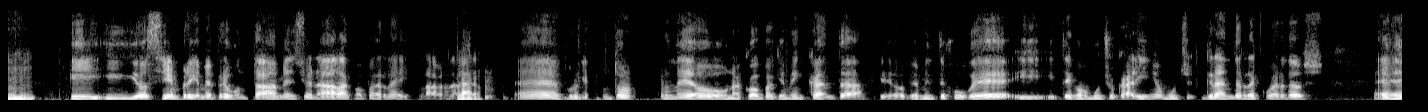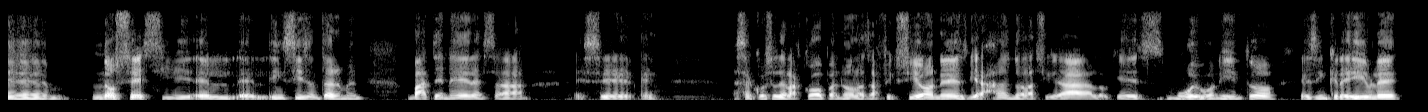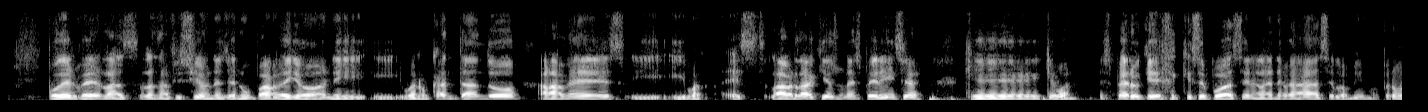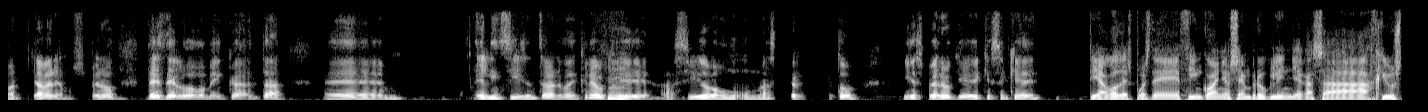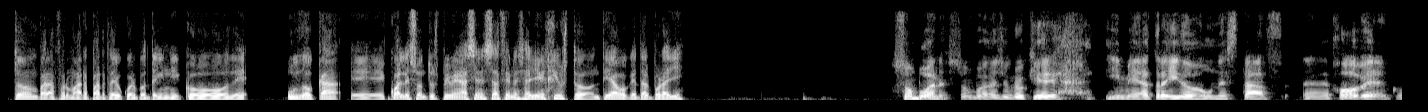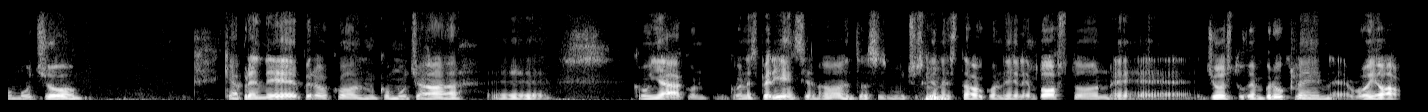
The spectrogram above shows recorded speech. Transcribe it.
Y, yo siempre que me preguntaba mencionaba la Copa del Rey, la verdad. Claro. Eh, porque es un torneo o una copa que me encanta, que obviamente jugué y, tengo mucho cariño, muchos grandes recuerdos. Eh, no sé si el, el In-Season Tournament va a tener esa, ese, esa cosa de la copa, ¿no? Las aficiones, viajando a la ciudad, lo que es muy bonito, es increíble poder ver las, las aficiones en un pabellón y, bueno, cantando a la vez y, bueno, es la verdad que es una experiencia que, que bueno, espero que, que, se pueda hacer en la NBA, hacer lo mismo, pero bueno, ya veremos. Pero desde luego me encanta eh, el In-Season Tournament, creo que hmm. ha sido un, un acierto y espero que, que se quede. Tiago, después de cinco años en Brooklyn, llegas a Houston para formar parte del cuerpo técnico de Udoca. Eh, ¿Cuáles son tus primeras sensaciones allí en Houston, Tiago? ¿Qué tal por allí? Son buenas, son buenas. Yo creo que y me ha traído un staff eh, joven con mucho que aprender, pero con, con mucha eh, con ya con, con, experiencia, ¿no? Entonces muchos que han hmm. estado con él en Boston, eh, yo estuve en Brooklyn, eh, Royal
